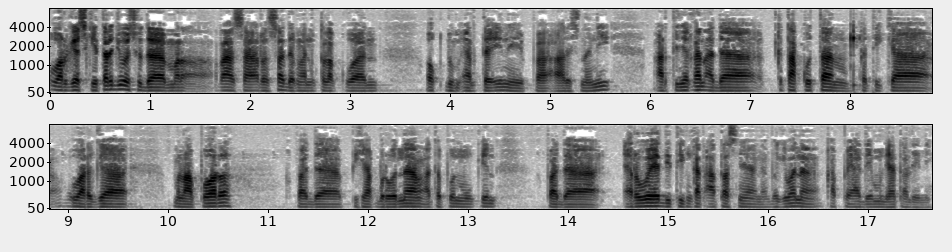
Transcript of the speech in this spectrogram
warga sekitar juga sudah merasa resah dengan kelakuan oknum RT ini, Pak Aris. Ini Artinya kan ada ketakutan ketika warga melapor kepada pihak berwenang ataupun mungkin kepada RW di tingkat atasnya. Nah, bagaimana KPAD melihat hal ini?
